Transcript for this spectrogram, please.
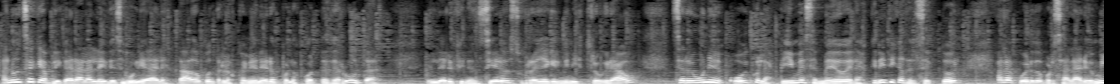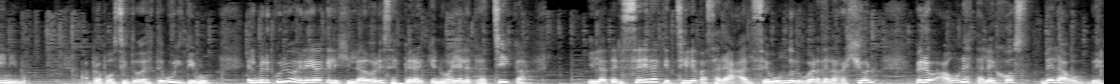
anuncia que aplicará la ley de seguridad del Estado contra los camioneros por los cortes de rutas. El diario financiero subraya que el ministro Grau se reúne hoy con las pymes en medio de las críticas del sector al acuerdo por salario mínimo. A propósito de este último, el Mercurio agrega que legisladores esperan que no haya letra chica y la tercera que Chile pasará al segundo lugar de la región, pero aún está lejos de la OCDE.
